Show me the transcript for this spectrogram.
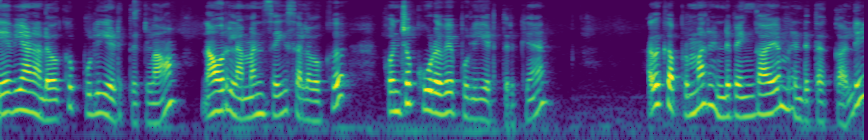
தேவையான அளவுக்கு புளி எடுத்துக்கலாம். நான் ஒரு லெமன் சைஸ் அளவுக்கு கொஞ்சம் கூடவே புளி எடுத்திருக்கேன். அதுக்கப்புறமா ரெண்டு வெங்காயம் ரெண்டு தக்காளி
